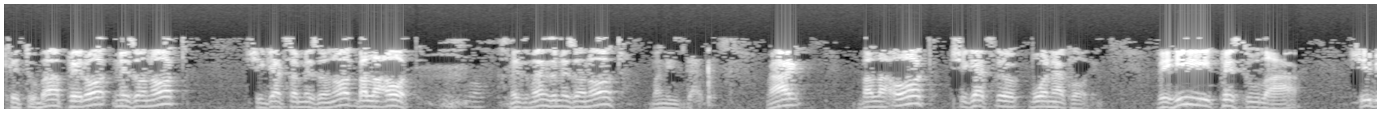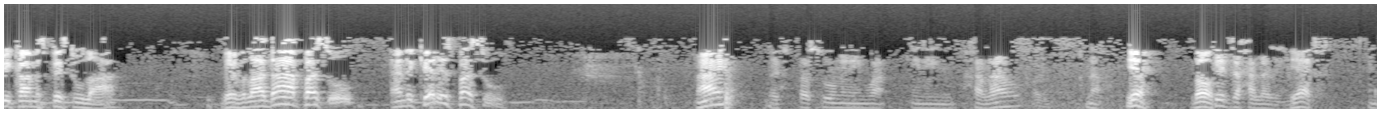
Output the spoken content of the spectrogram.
Ketubah perot mezonot. She gets a mezonot balaot. When's the mezonot? When he's dead, right? Balaot. She gets the worn out clothing. Vehi pesula. She becomes pesula. Vevlada pasul and the kid is pasul. Right? It's pasul meaning what? Meaning halal? No. Yeah, both. Kids are halal. Yes, And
